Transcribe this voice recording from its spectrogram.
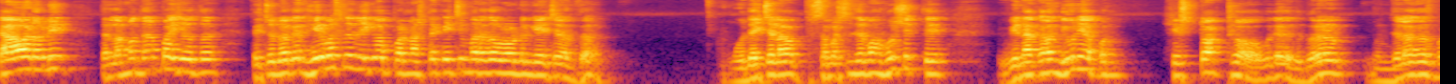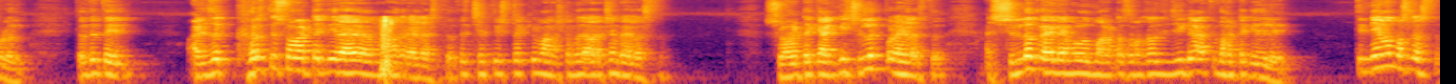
का वाढवली? त्याला मतदान पाहिजे होतं. त्याच्या डोक्यात हे बसलं नाही किंवा पन्नास टक्क्याची मर्यादा ओलांडून घ्यायच्यानंतर उद्याच्याला समस्या निर्माण होऊ शकते. विनाकारण देऊ नये आपण हे स्टॉक ठेवा उद्या गरज ज्याला गरज पडेल तर देता येईल. आणि जर खरंच ते सोळा टक्के राह- महाग राहिलं असतं तर छत्तीस टक्के महाराष्ट्रामध्ये आरक्षण राहिलं असतं. सोळा टक्के आणखी शिल्लक पण राहिलं असतं. आणि शिल्लक राहिल्यामुळे मराठा समाजाला जे काय आता दहा टक्के दिले ते नियमात बसलं असतं.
